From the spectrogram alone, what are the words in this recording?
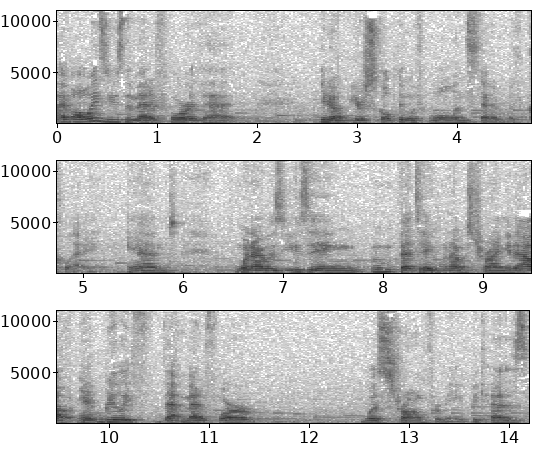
I've always used the metaphor that you know, you're sculpting with wool instead of with clay. And when I was using that day when I was trying it out, yeah. it really that metaphor was strong for me because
